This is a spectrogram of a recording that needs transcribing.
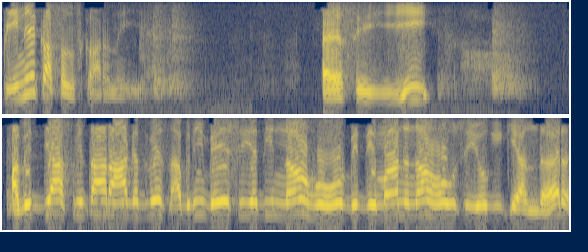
पीने का संस्कार नहीं है। ऐसे ही अविद्यास्मिता राग द्वेष अग्निवेश यदि न हो विद्यमान न हो उस योगी के अंदर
